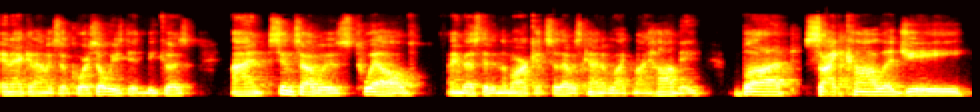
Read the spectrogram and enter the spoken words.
and economics, of course, always did because I since I was twelve, I invested in the market, so that was kind of like my hobby but psychology,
